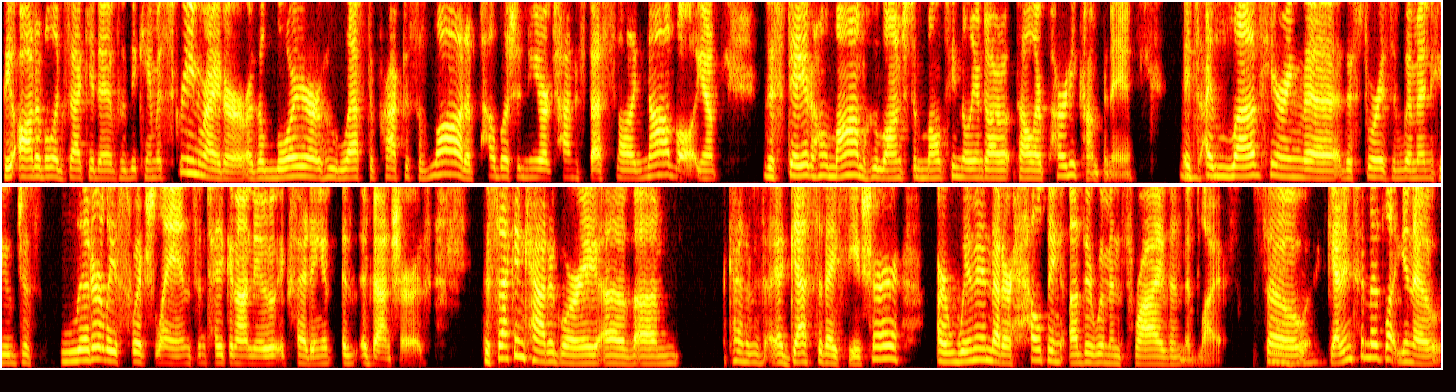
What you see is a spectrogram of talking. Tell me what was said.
the Audible executive who became a screenwriter or the lawyer who left the practice of law to publish a new york times best-selling novel you know the stay-at-home mom who launched a multi-million dollar party company it's i mm-hmm. love hearing the the stories of women who've just literally switched lanes and taken on new exciting adventures the second category of um, kind of a guest that I feature are women that are helping other women thrive in midlife. So mm-hmm. getting to midlife, you know,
